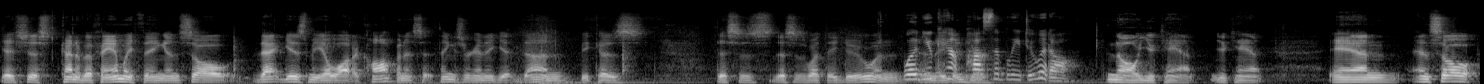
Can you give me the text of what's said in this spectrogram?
it's just kind of a family thing and so that gives me a lot of confidence that things are going to get done because this is this is what they do and Well, and you can't been here. possibly do it all. No, you can't. You can't. And and so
